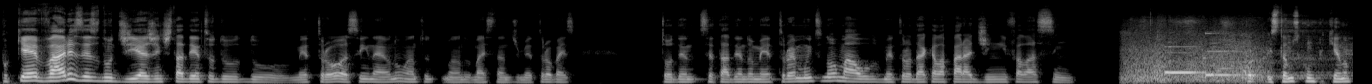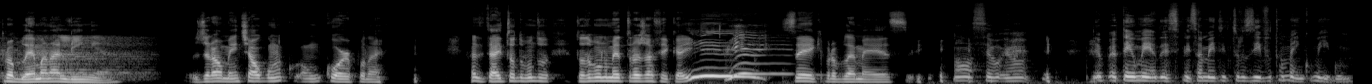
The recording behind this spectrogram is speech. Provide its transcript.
Porque várias vezes no dia a gente tá dentro do, do metrô, assim, né? Eu não ando, não ando mais tanto de metrô, mas tô dentro, você tá dentro do metrô, é muito normal o metrô dar aquela paradinha e falar assim. "Pro- Estamos com um pequeno problema na linha. Geralmente é algum um corpo, né? Aí todo mundo, todo mundo no metrô já fica. Ih, sei que problema é esse. Nossa, eu, eu, eu, eu tenho medo desse pensamento intrusivo também comigo.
